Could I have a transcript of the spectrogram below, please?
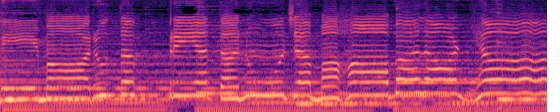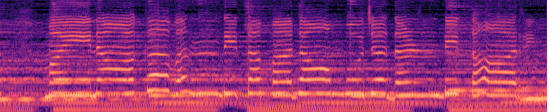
श्रीमारुतप्रियतनूज महाबलाढ्या मैनाकवन्दितपदाम्बुजदण्डितारिम्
